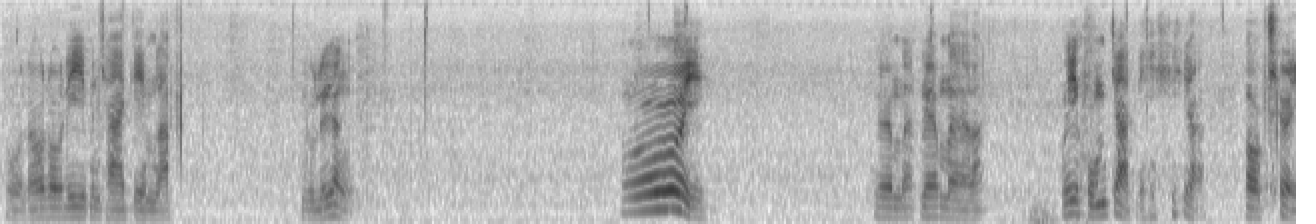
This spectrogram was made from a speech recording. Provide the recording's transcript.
โอ้แล้วโรดี้บัญชาเกมรับรู้เรื่อง โอ้ย เริ่มละเริ่มมาละวิคุ้มจัดนี่ออกเฉย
